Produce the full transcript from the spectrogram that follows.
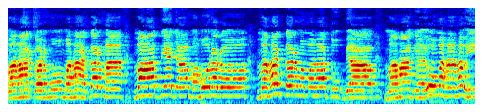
महाकर्मो महाकर्मा महातेज महोरग। महाकर्म महातुभ्या महाज्ञयो महाहवि।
